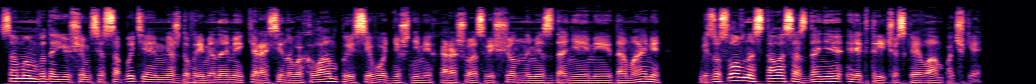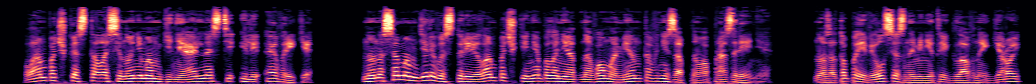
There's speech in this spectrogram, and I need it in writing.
Самым выдающимся событием между временами керосиновых ламп и сегодняшними хорошо освещенными зданиями и домами, безусловно, стало создание электрической лампочки. Лампочка стала синонимом гениальности или эврики, но на самом деле в истории лампочки не было ни одного момента внезапного прозрения. Но зато появился знаменитый главный герой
